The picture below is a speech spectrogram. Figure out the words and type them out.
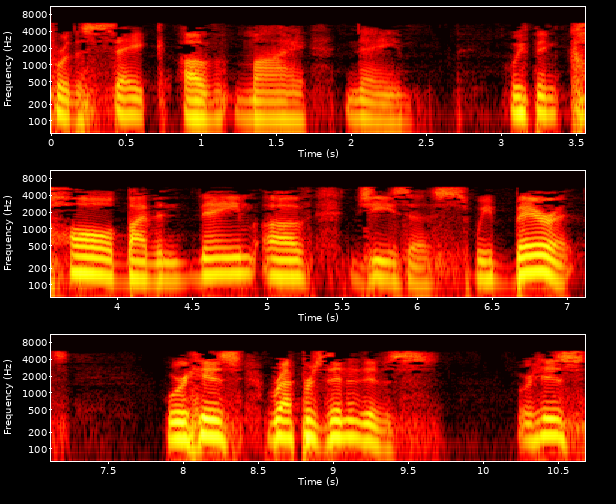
for the sake of my name. We've been called by the name of Jesus. We bear it. We're his representatives. We're his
